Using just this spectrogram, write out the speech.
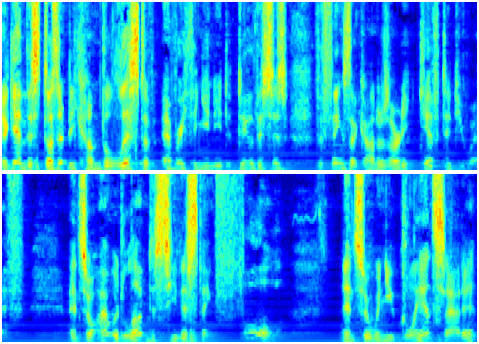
again, this doesn't become the list of everything you need to do. This is the things that God has already gifted you with. And so, I would love to see this thing full. And so, when you glance at it,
